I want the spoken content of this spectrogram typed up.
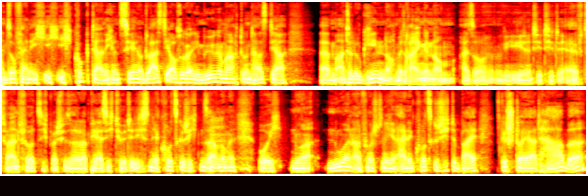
insofern, ich, ich, ich gucke da nicht und zähle. Und du hast dir auch sogar die Mühe gemacht und hast ja ähm, Anthologien noch mit reingenommen. Also wie Identität 1142 beispielsweise oder PS, ich töte dich. Das sind ja Kurzgeschichtensammlungen, mhm. wo ich nur, nur in Anführungsstrichen eine Kurzgeschichte bei gesteuert habe.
